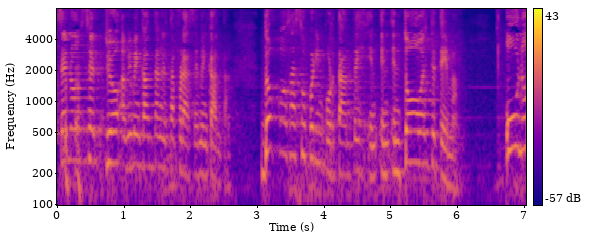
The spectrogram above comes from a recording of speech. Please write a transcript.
se- no, se- yo, a mí me encantan estas frases, me encantan. Dos cosas súper importantes en, en- en todo este tema. Uno,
